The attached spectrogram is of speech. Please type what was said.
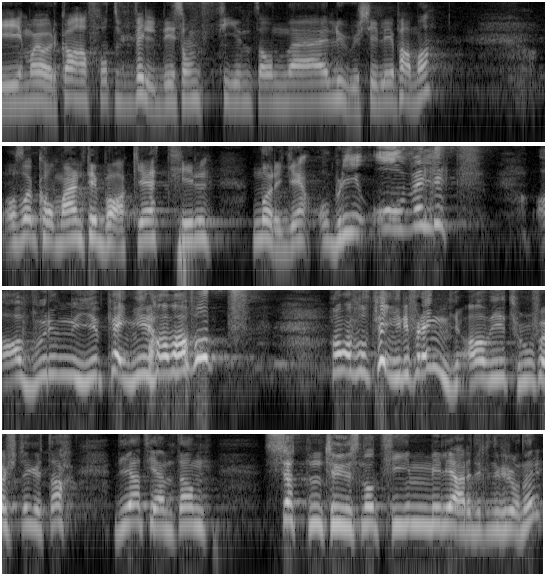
i Mallorca. Har fått veldig sånn fint sånn uh, lueskille i panna. Og så kommer han tilbake til Norge og blir overveldet av hvor mye penger han har fått. Han har fått penger i fleng av de to første gutta. De har tjent han 17 010 milliarder kroner.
